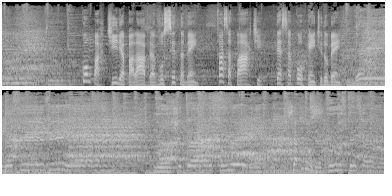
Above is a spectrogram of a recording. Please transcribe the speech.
momento. Compartilhe a palavra você também. Faça parte dessa corrente do bem. E ainda se vier, não te traço eu. Se a cruz Se a cruz pesar.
